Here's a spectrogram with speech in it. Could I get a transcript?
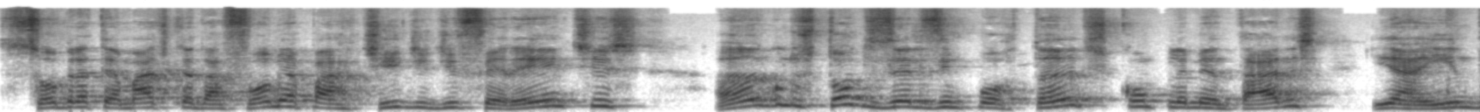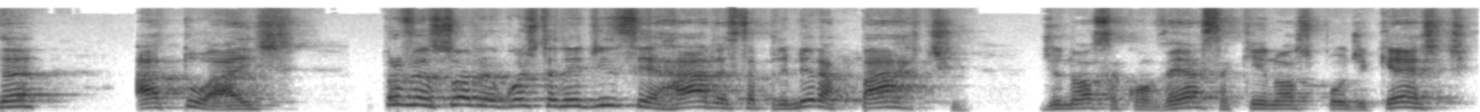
sobre a temática da fome a partir de diferentes ângulos, todos eles importantes, complementares e ainda atuais. Professor, eu gostaria de encerrar esta primeira parte de nossa conversa aqui em nosso podcast,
